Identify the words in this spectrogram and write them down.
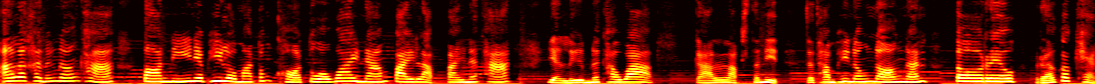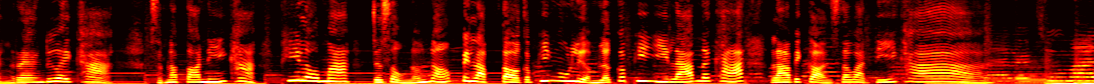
เอาละค่ะน้องๆค่ะตอนนี้เนี่ยพี่โลมาต้องขอตัวว่ายน้ำไปหลับไปนะคะ อย่าลืมนะคะว่าการหลับสนิทจะทำให้น้องๆนนั้น โตเร็วแล้วก็แข็งแรงด้วยค่ะสำหรับตอนนี้ค่ะ พี่โลมาจะส่งน้องๆ ไปหลับต่อกับพี่งูเหลือมแล้วก็พี่ยีราฟนะคะ ลาไปก่อนสวัสดีค่ะ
